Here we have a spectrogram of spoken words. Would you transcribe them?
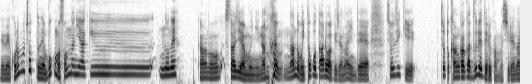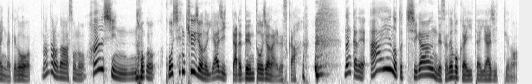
でねこれもちょっとね僕もそんなに野球のねあのスタジアムに何回も何度も行ったことあるわけじゃないんで正直ちょっと感覚がずれてるかもしれないんだけどなんだろうなその阪神の 甲子園球場のヤジってあれ伝統じゃないですか。なんかねああいうのと違うんですよね僕が言いたいヤジっていうのは。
